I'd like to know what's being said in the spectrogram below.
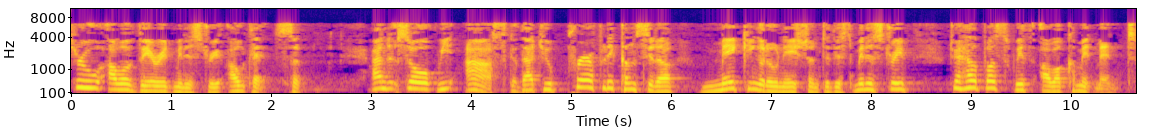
through our varied ministry outlets. And so we ask that you prayerfully consider making a donation to this ministry to help us with our commitment.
